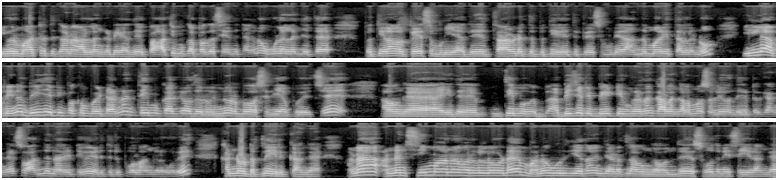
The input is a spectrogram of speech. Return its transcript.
இவர் மாற்றத்துக்கான ஆள்லாம் கிடையாது. இப்போ அதிமுக பக்கம் சேர்ந்துட்டாங்கன்னா ஊழல் லஞ்சத்தை பற்றிலாம் அவர் பேச முடியாது. திராவிடத்தை பற்றி எதிர்த்து பேச முடியாது. அந்த மாதிரி தள்ளணும். இல்லை அப்படின்னா பிஜேபி பக்கம் போயிட்டாருன்னா திமுகவுக்கு அது இன்னும் ரொம்ப வசதியாக போயிடுச்சு. அவங்க இது திமுக பிஜேபி பி டீம்ங்கிறதான் காலங்காலமாக சொல்லி வந்துகிட்டு இருக்காங்க. ஸோ அந்த நரேட்டிவை எடுத்துட்டு போகலாங்கிற ஒரு கண்ணோட்டத்தில் இருக்காங்க. ஆனால் அண்ணன் சீமானவர்களோட மன உறுதியை தான் இந்த இடத்துல அவங்க வந்து சோதனை செய்கிறாங்க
